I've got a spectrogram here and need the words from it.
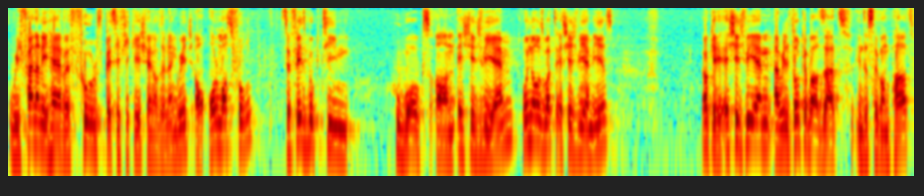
we finally have a full specification of the language, or almost full. The Facebook team who works on HHVM, who knows what HHVM is? Okay, HHVM, I will talk about that in the second part.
